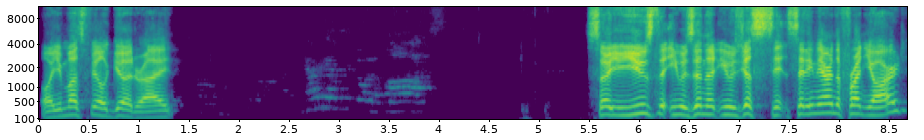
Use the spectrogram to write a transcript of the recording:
Well, you must feel good, right? So you used the he was in the he was just sit, sitting there in the front yard?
